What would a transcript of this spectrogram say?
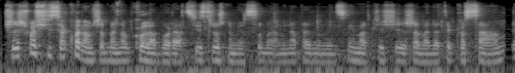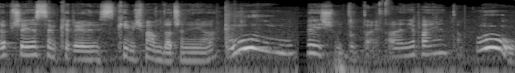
W przyszłości zakładam, że będą kolaboracje z różnymi osobami na pewno, więc nie martwcie się, że będę tylko sam. Lepszy jestem, kiedy z kimś mam do czynienia. Uuu, byliśmy tutaj, ale nie pamiętam. Uuu.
